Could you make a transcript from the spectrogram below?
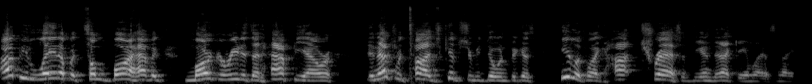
I'd be laid up at some bar having margaritas at happy hour. And that's what Todd Gibbs should be doing because he looked like hot trash at the end of that game last night.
